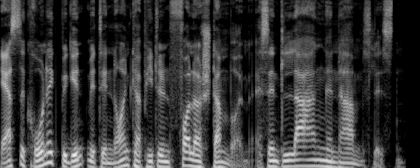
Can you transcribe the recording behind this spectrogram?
Erste Chronik beginnt mit den neun Kapiteln voller Stammbäume. Es sind lange Namenslisten.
